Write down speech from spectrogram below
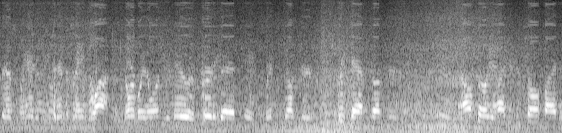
this, we had to keep it in the same block. Normally the ones we do are pretty bad shape. Brick structures, precast structures. And also your hydrogen sulfide to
